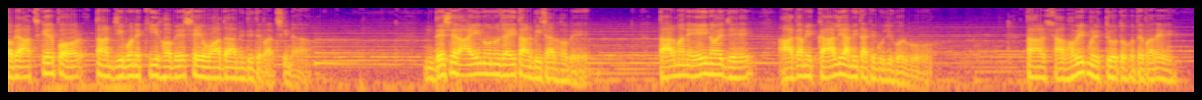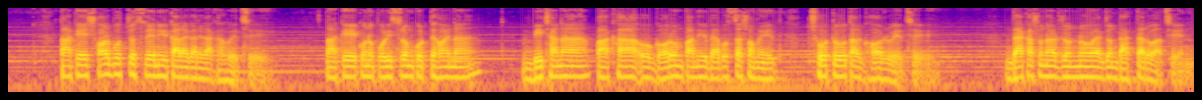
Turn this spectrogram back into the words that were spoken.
তবে আজকের পর তার জীবনে কি হবে সেই ওয়াদা আমি দিতে পারছি না। দেশের আইন অনুযায়ী তার বিচার হবে। তার মানে এই নয় যে আগামী কালই আমি তাকে গুলি করব। তার স্বাভাবিক মৃত্যুও তো হতে পারে। তাকে সর্বোচ্চ শ্রেণির কারাগারে রাখা হয়েছে। তাকে কোনো পরিশ্রম করতে হয় না। বিছানা, পাখা ও গরম পানির ব্যবস্থা সমেত ছোট তার ঘর রয়েছে। দেখাশোনার জন্য একজন ডাক্তারও আছেন।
